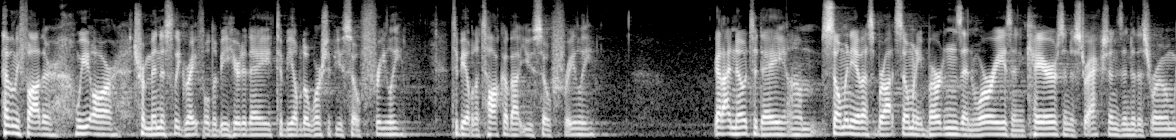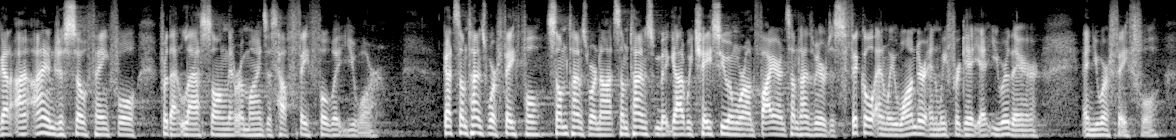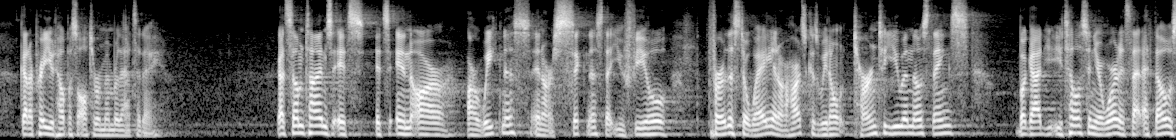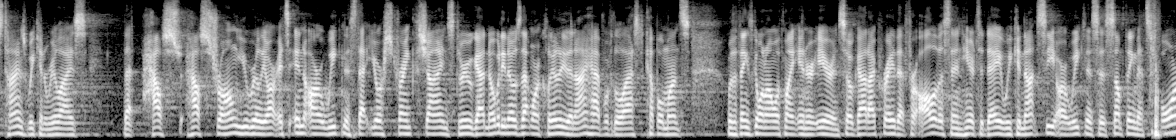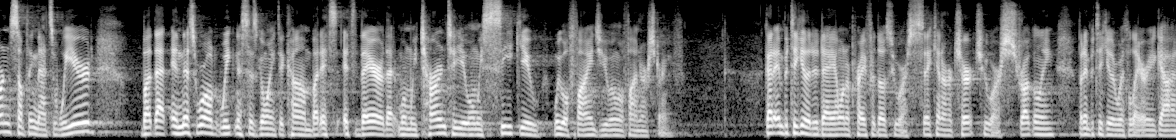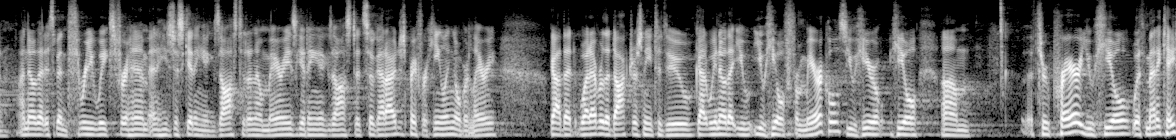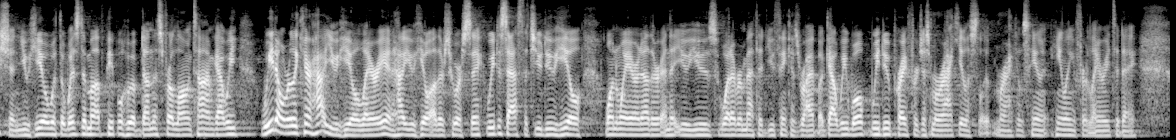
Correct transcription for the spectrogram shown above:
Heavenly Father, we are tremendously grateful to be here today, to be able to worship you so freely, to be able to talk about you so freely. God, I know today um, so many of us brought so many burdens and worries and cares and distractions into this room. God, I, I am just so thankful for that last song that reminds us how faithful that you are. God, sometimes we're faithful, sometimes we're not. Sometimes, God, we chase you and we're on fire, and sometimes we are just fickle and we wander and we forget, yet you are there and you are faithful. God, I pray you'd help us all to remember that today. God, sometimes it's, it's in our, our weakness, in our sickness that you feel furthest away in our hearts because we don't turn to you in those things. But God, you, you, tell us in your word, it's that at those times we can realize that how, how strong you really are. It's in our weakness that your strength shines through. God, nobody knows that more clearly than I have over the last couple months with the things going on with my inner ear. And so, God, I pray that for all of us in here today, we cannot see our weakness as something that's foreign, something that's weird, but that in this world, weakness is going to come. But it's, it's there that when we turn to you, when we seek you, we will find you and we'll find our strength. God, in particular today, I want to pray for those who are sick in our church, who are struggling, but in particular with Larry, God. I know that it's been three weeks for him and he's just getting exhausted. I know Mary's getting exhausted. So, God, I just pray for healing over Larry. God, that whatever the doctors need to do, God, we know that you, you heal from miracles, you heal, heal um, through prayer, you heal with medication. You heal with the wisdom of people who have done this for a long time. God, we, we don't really care how you heal, Larry, and how you heal others who are sick. We just ask that you do heal one way or another and that you use whatever method you think is right. But God, we, will, we do pray for just miraculous, miraculous healing for Larry today.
